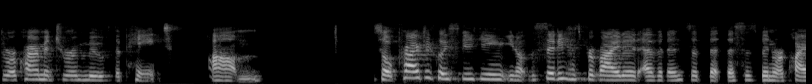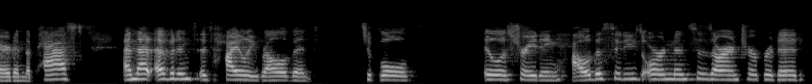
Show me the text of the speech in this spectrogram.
the requirement to remove the paint. Um, so practically speaking, you know, the city has provided evidence that, that this has been required in the past, and that evidence is highly relevant to both illustrating how the city's ordinances are interpreted,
